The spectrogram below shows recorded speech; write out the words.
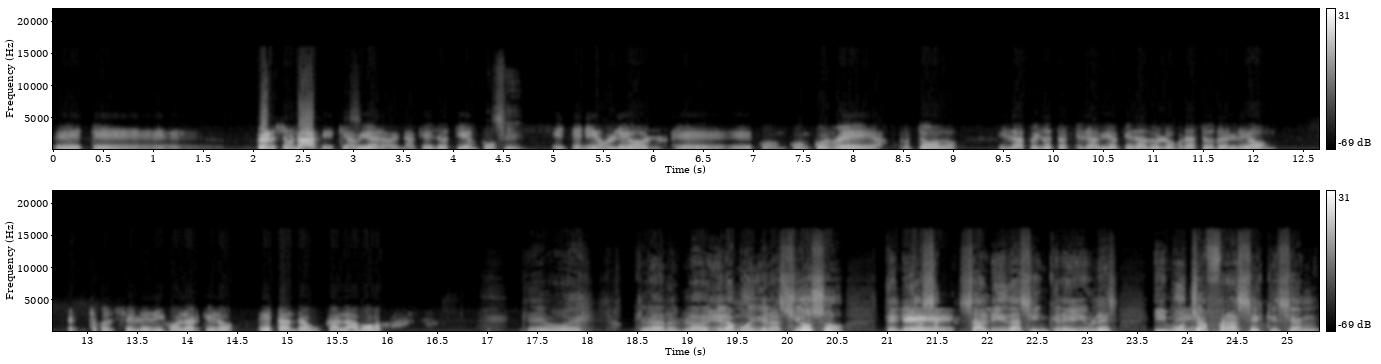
este, personajes que había en aquellos tiempos Sí. y tenía un león eh, eh, con, con correas, con todo, y la pelota se le había quedado en los brazos del león. Entonces le dijo al arquero, esta anda a buscar la voz. Qué bueno. Claro, claro. Era muy gracioso, tenía Sí. sa- salidas increíbles y muchas frases que se han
